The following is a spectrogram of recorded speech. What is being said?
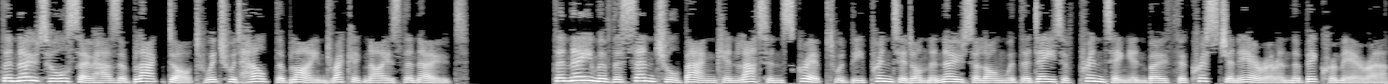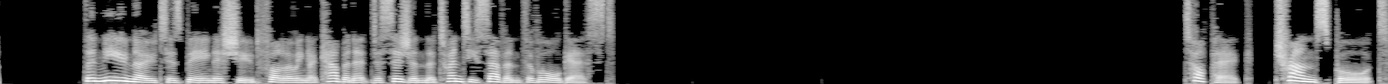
The note also has a black dot which would help the blind recognize the note. The name of the central bank in Latin script would be printed on the note along with the date of printing in both the Christian era and the Bikram era. The new note is being issued following a cabinet decision 27 August. Transport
